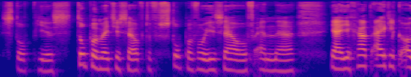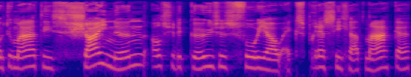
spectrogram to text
Stop je stoppen met jezelf te verstoppen voor jezelf. En uh, ja, je gaat eigenlijk automatisch shinen als je de keuzes voor jouw expressie gaat maken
